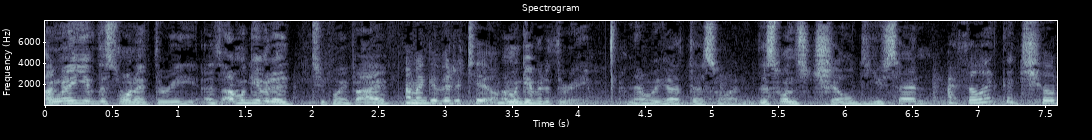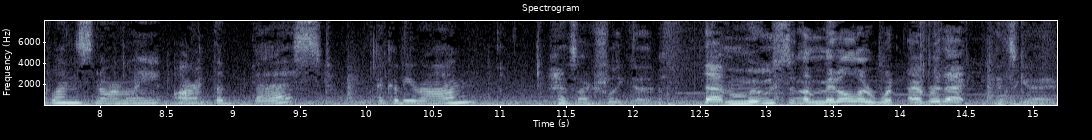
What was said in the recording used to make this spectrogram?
I'm gonna give this one a three. I'm gonna give it a 2.5. I'm I'm gonna give it a two. I'm gonna give it a three. Now we got this one. This one's chilled, you said? I feel like the chilled ones normally aren't the best. I could be wrong. It's actually good. That mousse in the middle or whatever that it's good.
